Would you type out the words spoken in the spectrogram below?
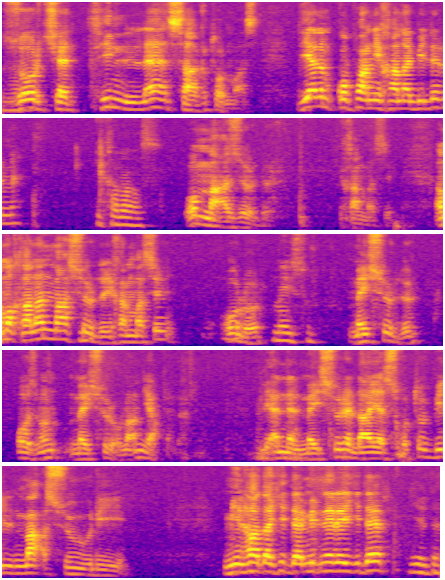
zor çetinle sakıt olmaz. Diyelim kopan yıkanabilir mi? Yıkamamaz. O mazurdur yıkanması. Ama kalan mahsurdur yıkanması olur. Meysur. Meysurdur. O zaman meysur olan yapılır. لِأَنَّ الْمَيْسُورَ لَا يَسْقُطُ بِالْمَعْسُورِ Minhadaki demir nereye gider? Yedi.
